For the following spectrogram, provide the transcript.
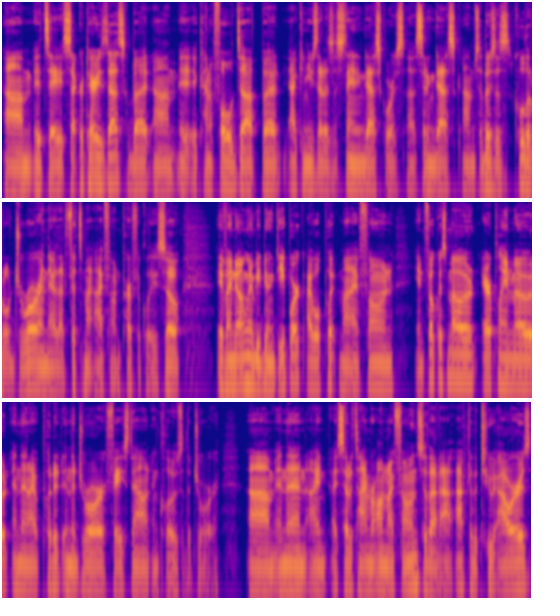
um, it's a secretary's desk, but um, it, it, kind of folds up. But I can use that as a standing desk or a sitting desk. Um, so there's this cool little drawer in there that fits my iPhone perfectly. So if I know I'm going to be doing deep work, I will put my phone in focus mode, airplane mode, and then I put it in the drawer face down and close the drawer. Um, and then I, I set a timer on my phone so that a- after the two hours,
